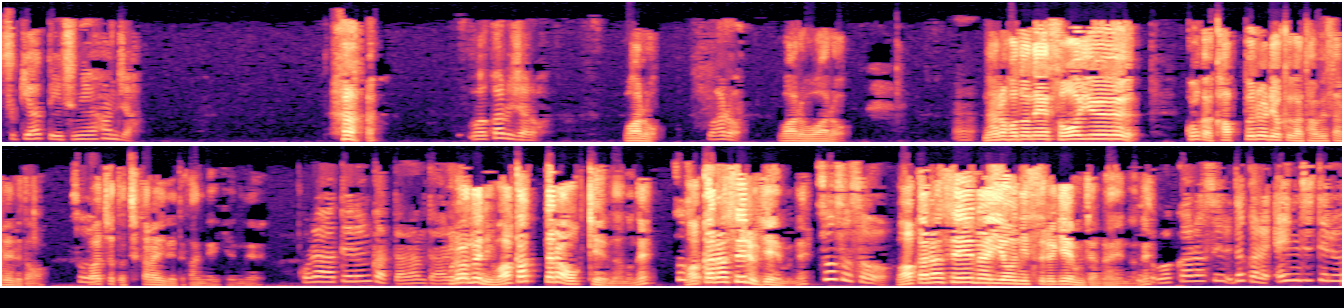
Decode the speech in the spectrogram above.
付き合って1年半じゃ。はは。わかるじゃろ。わろ。わろ。わろわろ。うん。なるほどね。そういう、今回カップル力が試されると。そうこれはちょっと力入れて感じけんね。これ当てれんかったらあんたあれ。これは何？分かったら OK なのね。そうそう分からせるゲームね。そうそうそう。分からせないようにするゲームじゃないのねそうそ。う、わからせる。だから演じてる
